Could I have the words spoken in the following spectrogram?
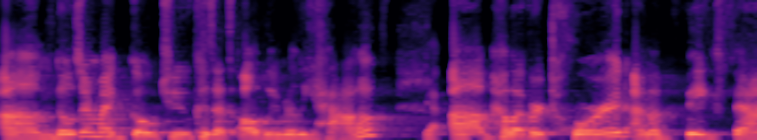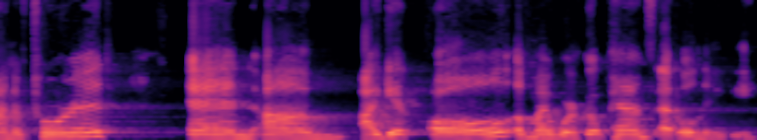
um, those are my go-to because that's all we really have yeah. um, however torrid i'm a big fan of torrid and um, I get all of my workout pants at Old Navy,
